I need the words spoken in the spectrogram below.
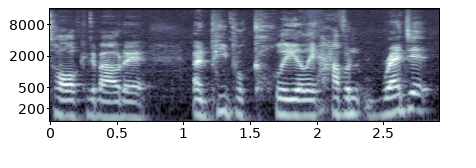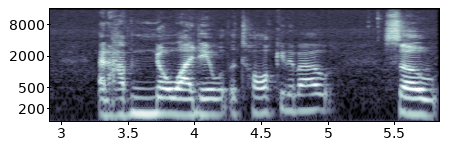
talking about it, and people clearly haven't read it and have no idea what they're talking about. So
